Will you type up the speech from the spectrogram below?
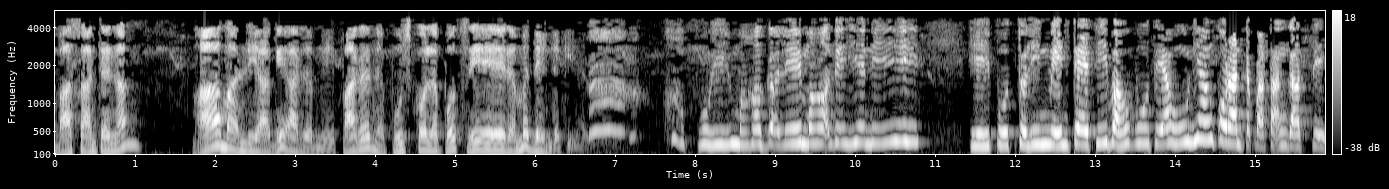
බසන්ට නම් මාමණ්ඩියාගේ අර මේ පරණ පුස්කොළ පොත් සේරම දෙන්න කියලා. අපොයි මහගලේ මහ දෙයියනේ. ඒ පොත් වලින් වෙන්ට ඇති බහුභූතයා හුනියම් කරන්ට පටන් ගත්තේ.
